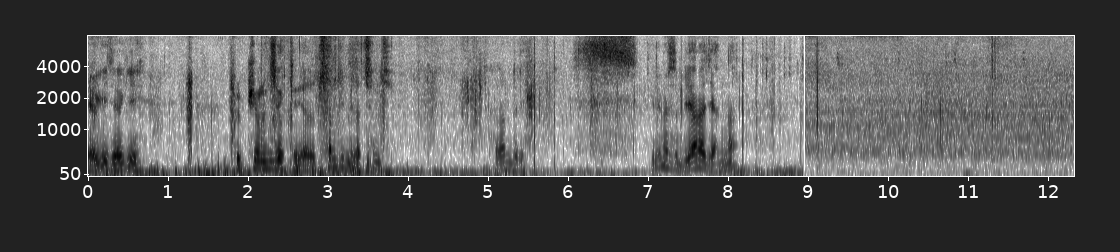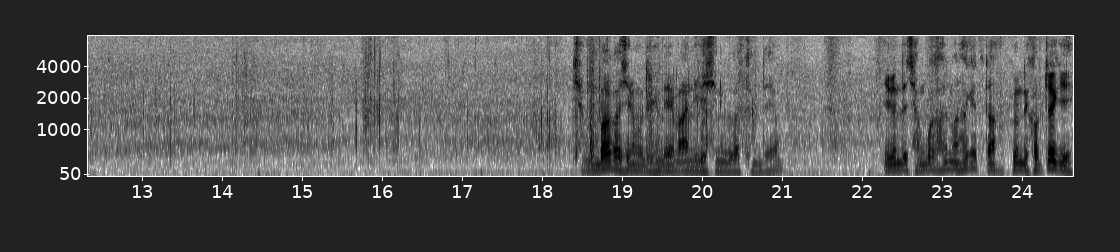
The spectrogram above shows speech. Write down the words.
여기 저기 불 피우는 흔적들이 아주 천지입니다 천지 사람들이 이러면서 미안하지 않나? 장박 하시는 분들이 굉장히 많이 계시는 것 같은데요 이런데 장박 할만 하겠다 그런데 갑자기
